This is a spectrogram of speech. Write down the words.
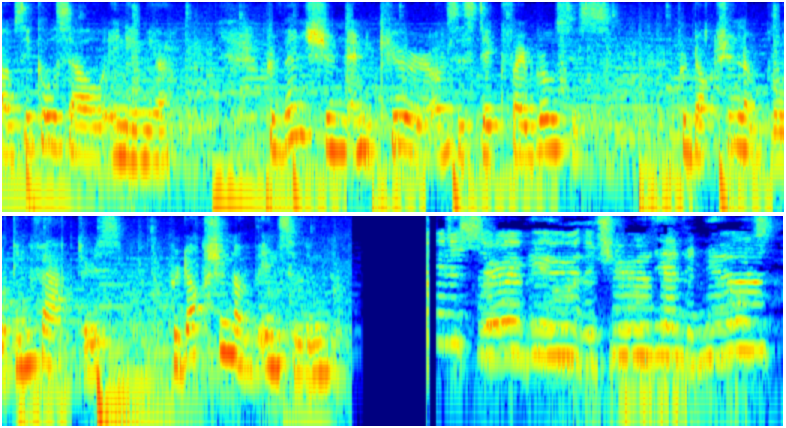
of sickle cell anemia, prevention and cure of cystic fibrosis, production of clotting factors, production of insulin. To serve you the truth and the news,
